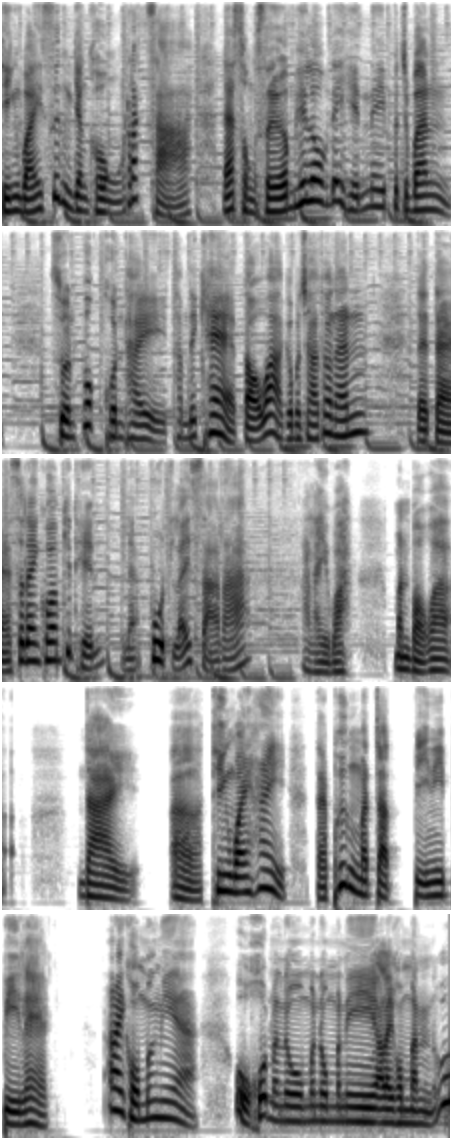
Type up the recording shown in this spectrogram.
ทิ้งไว้ซึ่งยังคงรักษา และส่งเสริมให้โลกได้เห็นในปัจจุบัน ส่วนพวกคนไทยทำได้แค่ต่อว่ากัมพูชาเท่านั้น แต่แต่แสดงความคิดเห็นและพูดไร้สาระ อะไรวะ มันบอกว่าได้เอ่อทิ้งไว้ให้ แต่เพิ่งมาจัดปีนี้ปีแรก อะไรของมึงเนี่ย โอ้โคตรมโนมโนมเนอะไรของมันโอ้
